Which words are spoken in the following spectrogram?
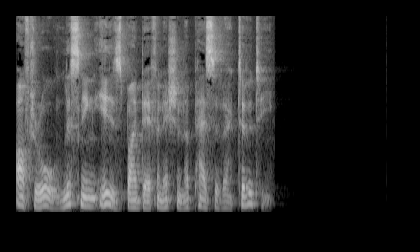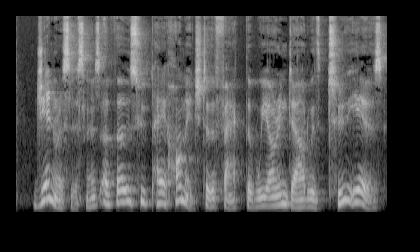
After all, listening is by definition a passive activity. Generous listeners are those who pay homage to the fact that we are endowed with two ears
